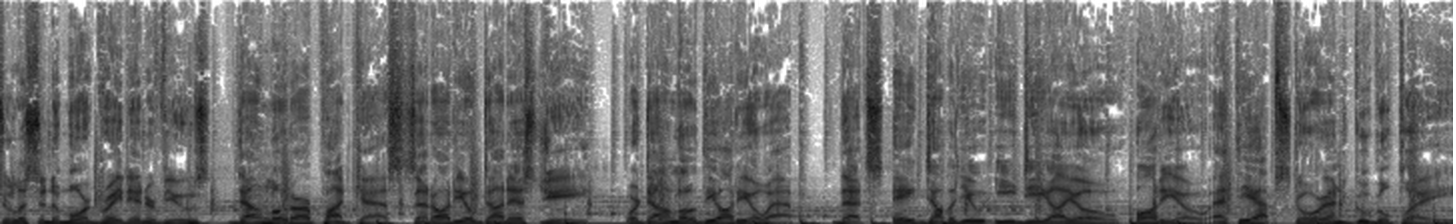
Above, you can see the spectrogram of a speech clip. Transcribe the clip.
To listen to more great interviews, download our podcasts at awedio.sg or download the audio app. That's A W E D I O, audio at the App Store and Google Play.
